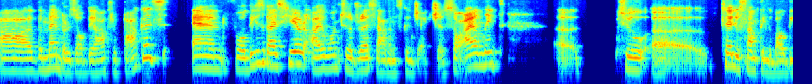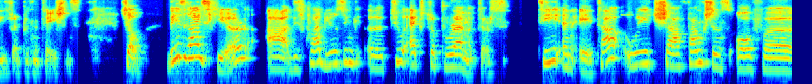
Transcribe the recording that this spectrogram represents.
are the members of the Arthur packets. And for these guys here, I want to address Adams' conjecture. So I'll need uh, to uh, tell you something about these representations. So these guys here are described using uh, two extra parameters, t and eta, which are functions of uh,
